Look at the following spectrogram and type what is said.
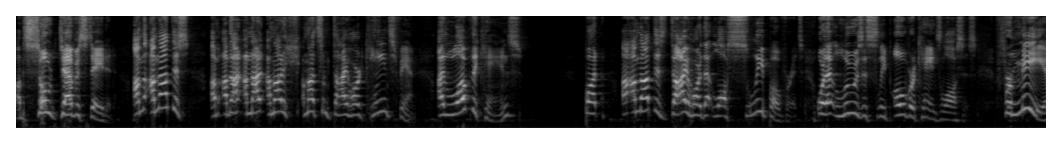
I'm so devastated. I'm, I'm not this. I'm, I'm not. I'm not. I'm not. A, I'm not some diehard Canes fan. I love the Canes, but I'm not this diehard that lost sleep over it or that loses sleep over Canes losses. For me,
